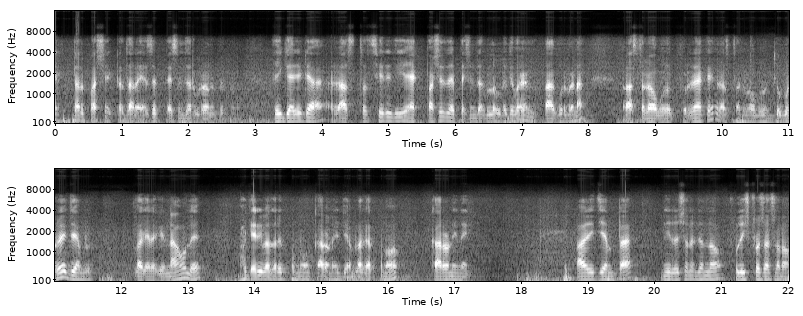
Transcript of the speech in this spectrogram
একটার পাশে একটা দাঁড়ায় আছে প্যাসেঞ্জার উঠানোর জন্য। এই গাড়িটা রাস্তা ছেড়ে দিয়ে এক পাশে যায়, প্যাসেঞ্জারগুলো উঠাতে পারেন তা করবে না। রাস্তাটা অবরোধ করে রাখে, রাস্তাটা অবরুদ্ধ করে জ্যাম লাগিয়ে রাখে। না হলে ভাটিয়ারি বাজারে কোনো কারণে জ্যাম লাগার কোনো কারণই নেই। আর এই জ্যামটা নিরসনের জন্য পুলিশ প্রশাসনও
